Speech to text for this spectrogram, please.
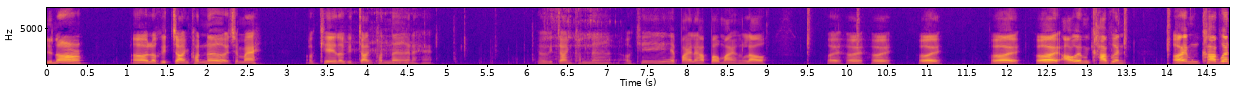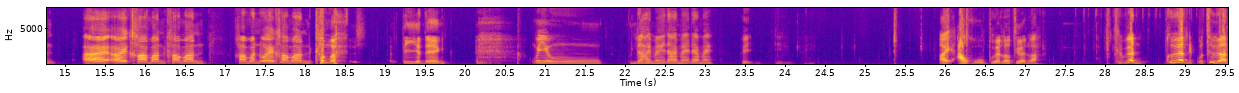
you know เออ เราคือจอห์นคอนเนอร์ใช่ไหมโอเค เราคือจอห์นคอนเนอร์นะฮะ เราคือจอห์นคอนเนอร์ โอเค ไปแล้วครับ เป้าหมายของเรา เฮ้ยเฮ้ยเฮ้ยเฮ้ย เฮ้ยเฮ้ยเอาเว้ยมึงฆ่าเพื่อนเฮ้ยมึงฆ่าเพื่อนเอ้ยเอ้ยฆ่ามันฆ่ามันฆ่ามันเว้ยฆ่ามันฆ่ามันตีกันเองไม่อยู่มันได้ไหมได้ไหมได้ไหมเฮ้ยเอ้ยเอาหูเพื่อนเราเถื่อนวะเพื่อนเพื่อนกูเถื่อน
